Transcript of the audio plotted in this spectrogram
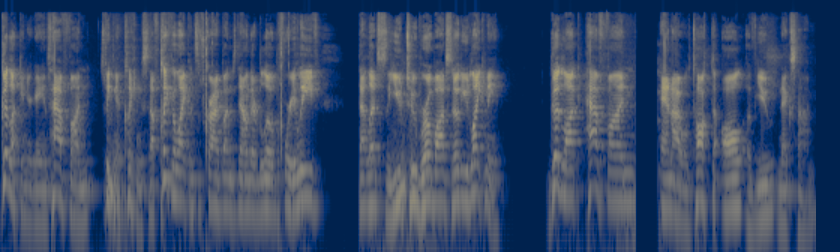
Good luck in your games. Have fun. Speaking of clicking stuff, click the like and subscribe buttons down there below before you leave. That lets the YouTube robots know that you like me. Good luck, have fun, and I will talk to all of you next time.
